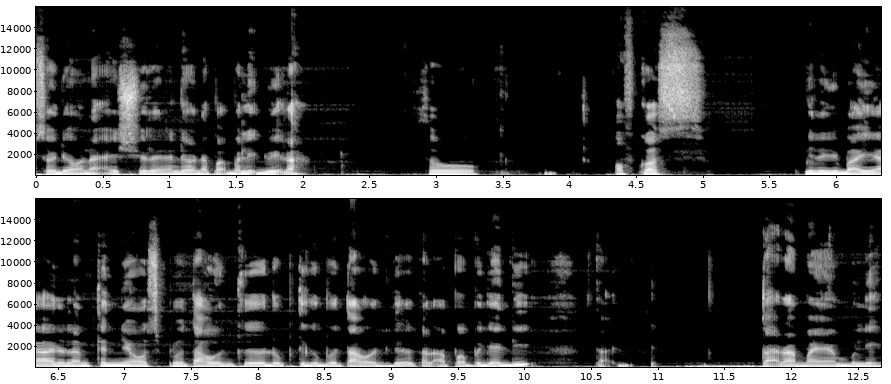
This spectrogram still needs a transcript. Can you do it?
so diorang nak assurance yang diorang dapat balik duit lah so of course bila dibayar dalam tenure 10 tahun ke 20 30 tahun ke kalau apa-apa jadi tak tak ramai yang boleh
